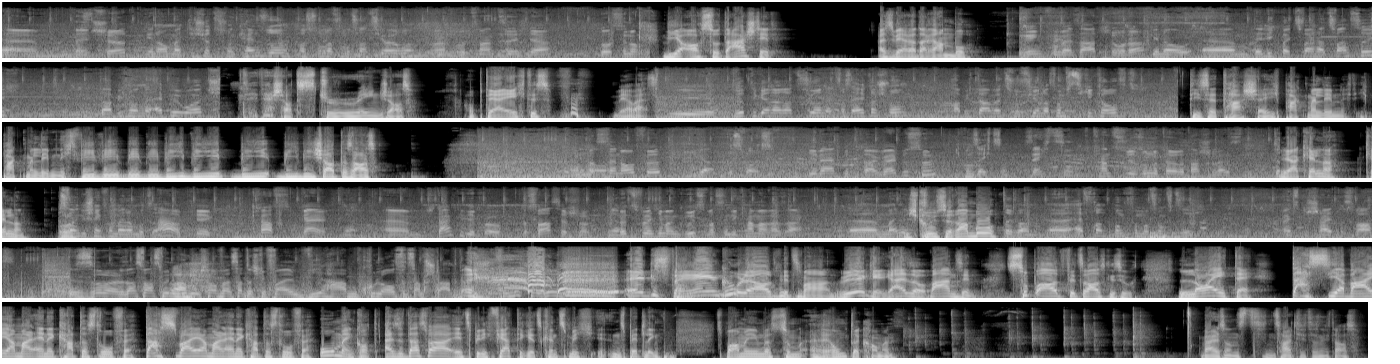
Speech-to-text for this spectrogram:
Ähm, dein Shirt, Genau, mein T-Shirt ist von Kenzo, kostet 125 Euro. 125, ja. Du hast hier noch Wie er auch so dasteht. Als wäre er der Rambo. Ring von Versace, oder? Genau, ähm, der liegt bei 220. Da habe ich noch eine Apple Watch, Der, der schaut strange aus. Ob der echt ist? Hm, wer weiß. die dritte Generation, etwas älter schon. Habe ich damals für 450 gekauft. Diese Tasche. Ich pack mein Leben nicht. Ich pack mein Leben nicht. Wie, wie, wie, wie, wie, wie, wie, wie, wie schaut das aus? Und was ist dein Outfit? Ja, das war's. Dein Endbetrag. Wie alt bist du? Ich bin 16. 16. Kannst du dir so eine teure Tasche leisten? Ja, Kellner. Kellnern. Das war ein Geschenk von meiner Mutter. Ah, okay. Krass, geil. Ja. Ähm, ich danke dir, Bro. Das war's ja schon. Ja. Willst du vielleicht jemanden grüßen, was in die Kamera sagen? Äh, Ich grüße Rambo. Instagram, äh, fran.55. Weiß Bescheid, das war's. So Leute, das war's mit dem Ah. Video. Ich hoffe, es hat euch gefallen. Wir haben coole Outfits am Start gehabt. Extrem coole Outfits, Mann. Wirklich. Also, Wahnsinn. Super Outfits rausgesucht. Leute, das hier war ja mal eine Katastrophe. Das war ja mal eine Katastrophe. Oh mein Gott. Also, das war, jetzt bin ich fertig. Jetzt könnt's mich ins Bett legen. Jetzt brauchen wir irgendwas zum Runterkommen. Weil sonst, sonst halte ich das nicht aus.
